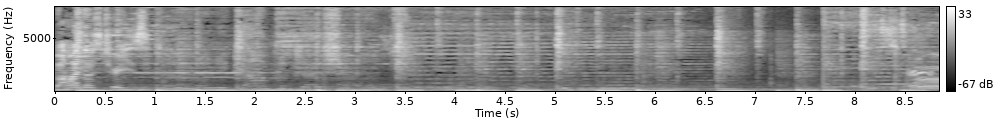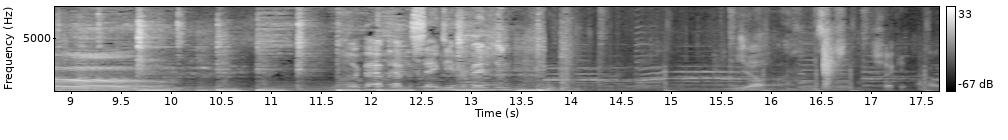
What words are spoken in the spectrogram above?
Behind those trees. Oh. Look, they have to have the safety information. Yeah. Check it out.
